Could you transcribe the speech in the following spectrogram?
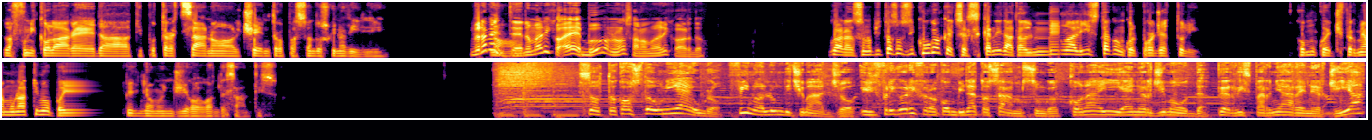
la funicolare da tipo Trezzano al centro passando sui Navigli. Veramente? no. Non me la ricordo. Eh, boh, non lo so, non me lo ricordo. Guarda, sono piuttosto sicuro che c'è candidata almeno una lista con quel progetto lì. Comunque ci fermiamo un attimo, poi andiamo in giro con De Santis. Sotto costo 1 euro. Fino all'11 maggio il frigorifero combinato Samsung con AI Energy Mode per risparmiare energia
